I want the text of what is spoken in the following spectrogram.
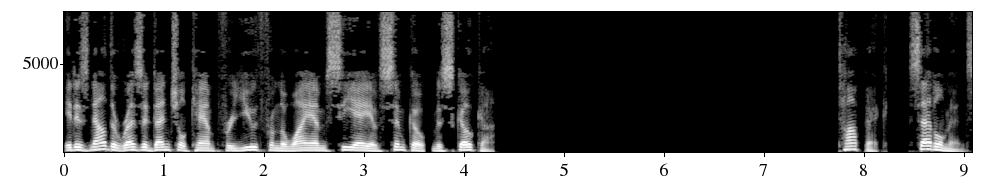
it is now the residential camp for youth from the YMCA of Simcoe, Muskoka. Settlements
